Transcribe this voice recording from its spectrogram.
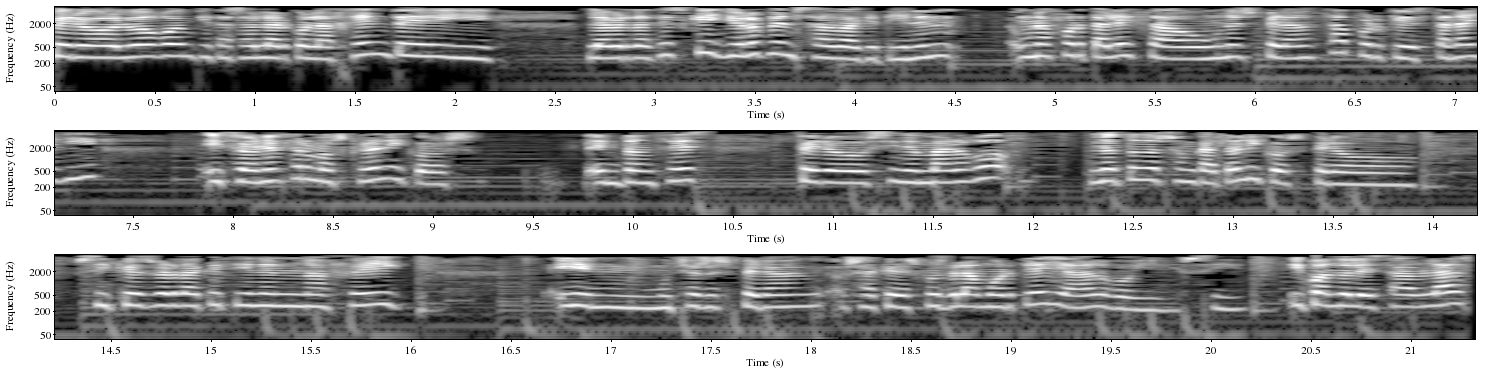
pero luego empiezas a hablar con la gente y la verdad es que yo lo pensaba que tienen una fortaleza o una esperanza porque están allí y son enfermos crónicos. Entonces, pero sin embargo, no todos son católicos, pero sí que es verdad que tienen una fe y, muchos esperan, o sea, que después de la muerte haya algo y sí. Y cuando les hablas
